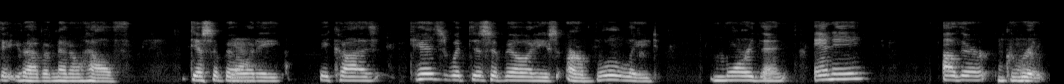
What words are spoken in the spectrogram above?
that you have a mental health disability yeah. because kids with disabilities are bullied more than any other mm-hmm. group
